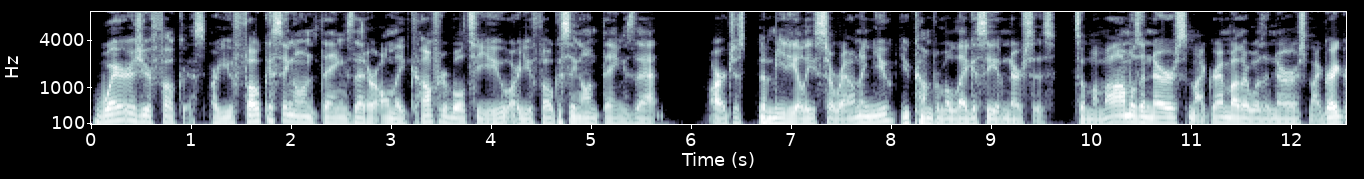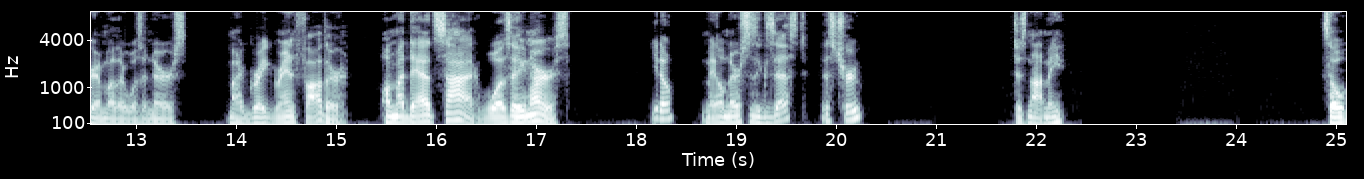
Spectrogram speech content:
Where is your focus? Are you focusing on things that are only comfortable to you? Are you focusing on things that are just immediately surrounding you? You come from a legacy of nurses. So my mom was a nurse. My grandmother was a nurse. My great grandmother was a nurse. My great grandfather on my dad's side was a nurse. You know, male nurses exist. It's true just not me. So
